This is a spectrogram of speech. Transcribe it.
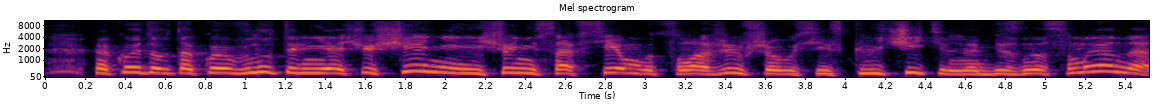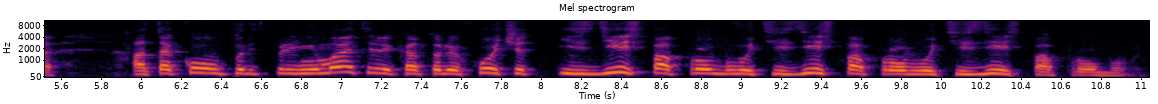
какое-то вот такое внутреннее ощущение еще не совсем вот сложившегося исключительно бизнесмена, а такого предпринимателя, который хочет и здесь попробовать, и здесь попробовать, и здесь попробовать.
